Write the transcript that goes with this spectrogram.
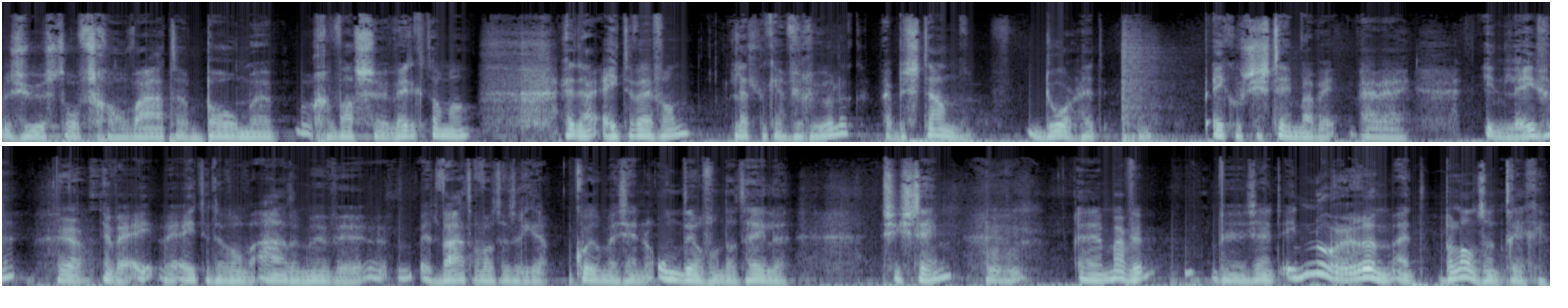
zuurstof, schoon water, bomen, gewassen, weet ik het allemaal. En daar eten wij van, letterlijk en figuurlijk. Wij bestaan door het ecosysteem waar wij, waar wij in leven. Ja. En wij, wij eten ervan, we ademen, we, het water wat we drinken. Kortom, wij zijn een onderdeel van dat hele systeem. Mm maar we, we zijn het enorm uit balans aan het trekken.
